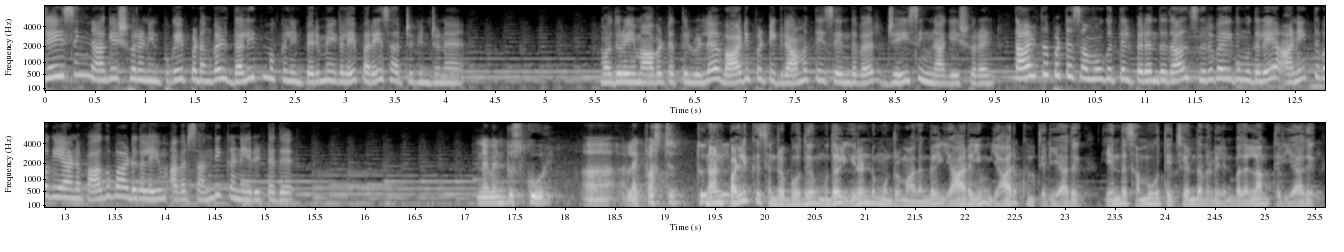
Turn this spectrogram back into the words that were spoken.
ஜெய்சிங் நாகேஸ்வரனின் புகைப்படங்கள் தலித் மக்களின் பெருமைகளை பறைசாற்றுகின்றன. மதுரை மாவட்டத்தில் உள்ள வாடிப்பட்டி கிராமத்தை சேர்ந்தவர் ஜெய்சிங் நாகேஸ்வரன். தாழ்த்தப்பட்ட சமூகத்தில் பிறந்ததால் சிறுவயது முதலே அனைத்து வகையான பாகுபாடுகளையும் அவர் சந்திக்க நேரிட்டது. லைக் ஃபஸ்ட்டு நான் பள்ளிக்கு சென்றபோது முதல் இரண்டு மூன்று மாதங்கள் யாரையும் யாருக்கும் தெரியாது. எந்த சமூகத்தைச் சேர்ந்தவர்கள் என்பதெல்லாம் தெரியாது.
